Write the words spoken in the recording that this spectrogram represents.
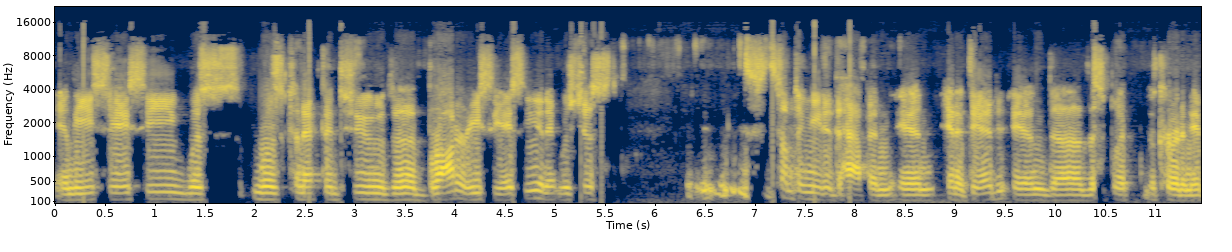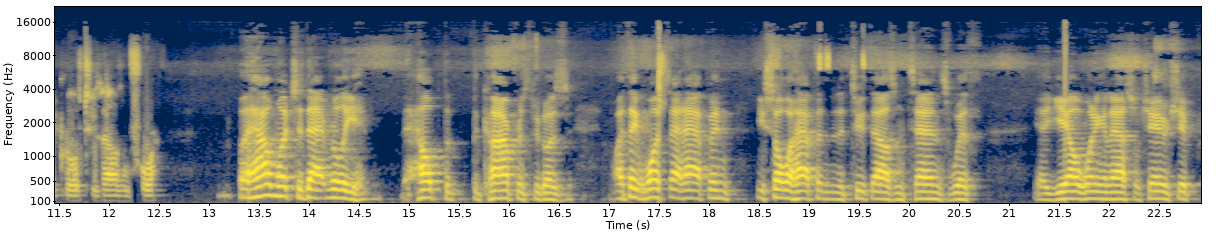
and the ECAC was was connected to the broader ECAC, and it was just something needed to happen, and and it did, and uh, the split occurred in April of 2004. But how much did that really help the, the conference? Because I think once that happened, you saw what happened in the 2010s with uh, Yale winning a national championship,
